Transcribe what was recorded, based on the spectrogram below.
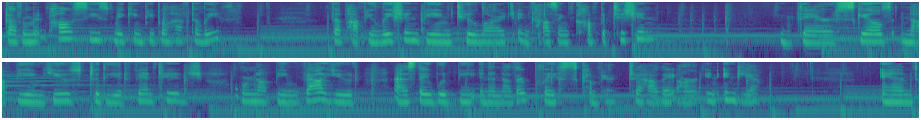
government policies making people have to leave, the population being too large and causing competition, their skills not being used to the advantage or not being valued as they would be in another place compared to how they are in India. And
